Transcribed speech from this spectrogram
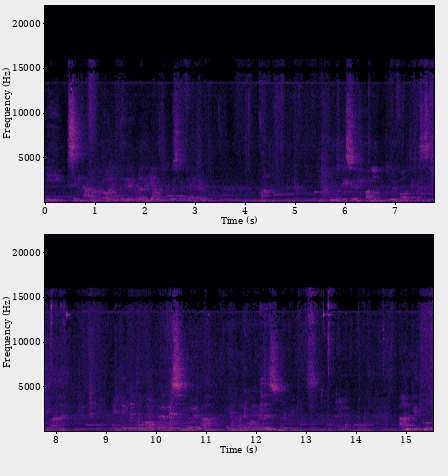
e, e seminare la parola, prendere cura degli altri, questo è vero. Ma il punto che il Signore mi parlò due volte questa settimana è che l'opera del Signore là è anche l'opera del Signore qui. Anche tu,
